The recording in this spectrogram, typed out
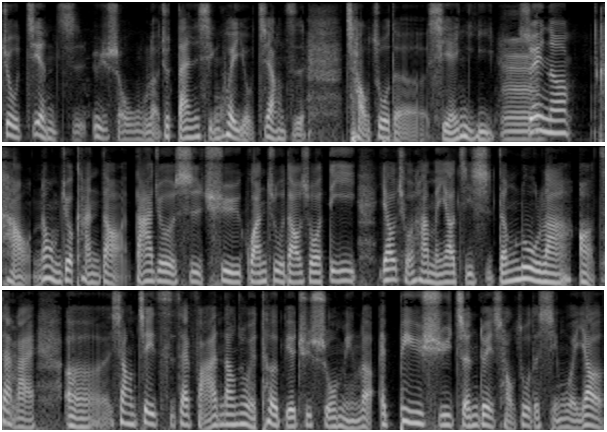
就剑指预售屋了，就担心会有这样子炒作的嫌疑，嗯、所以呢。好，那我们就看到，大家就是去关注到说，第一，要求他们要及时登录啦，哦，再来，呃，像这次在法案当中也特别去说明了，哎，必须针对炒作的行为要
